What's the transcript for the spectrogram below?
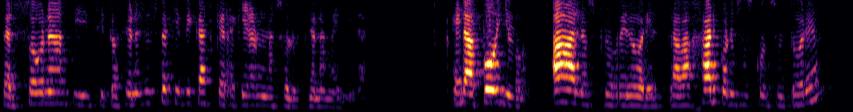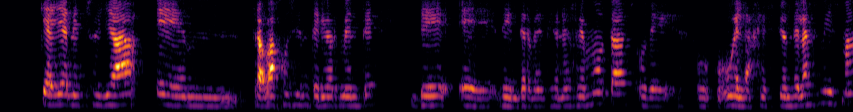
personas y situaciones específicas que requieran una solución a medida. El apoyo a los proveedores, trabajar con esos consultores que hayan hecho ya em, trabajos anteriormente eh, de, intervenciones remotas o, de, o, en la gestión de las mismas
